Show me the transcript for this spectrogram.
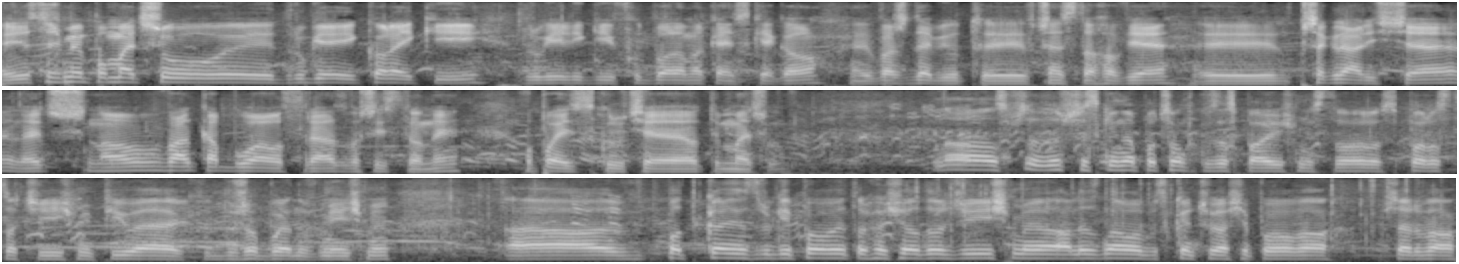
Jesteśmy po meczu y, drugiej kolejki, drugiej ligi futbolu amerykańskiego. Y, Wasz debiut y, w Częstochowie. Przegraliście, lecz no, walka była ostra z waszej strony. Opowiedz w skrócie o tym meczu. No, przede wszystkim na początku zaspaliśmy, sporo straciliśmy piłek, dużo błędów mieliśmy. A pod koniec drugiej połowy trochę się odrodziliśmy, ale znowu skończyła się połowa, przerwa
